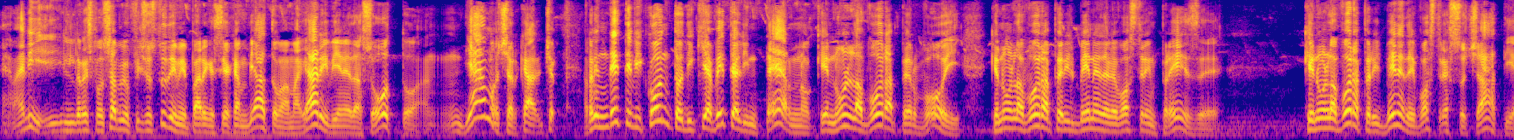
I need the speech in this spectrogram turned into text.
Eh, ma lì il responsabile ufficio studi mi pare che sia cambiato, ma magari viene da sotto. Andiamo a cercare, cioè, rendetevi conto di chi avete all'interno, che non lavora per voi, che non lavora per il bene delle vostre imprese, che non lavora per il bene dei vostri associati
